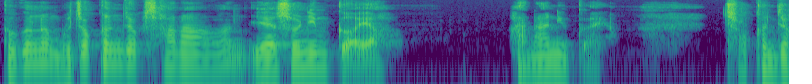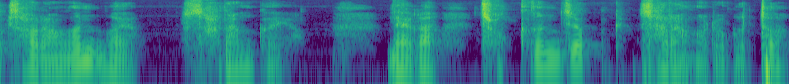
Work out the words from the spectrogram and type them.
그거는 무조건적 사랑은 예수님 거야. 하나님 거야. 조건적 사랑은 뭐예요? 사단 거예요. 내가 조건적 사랑으로부터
